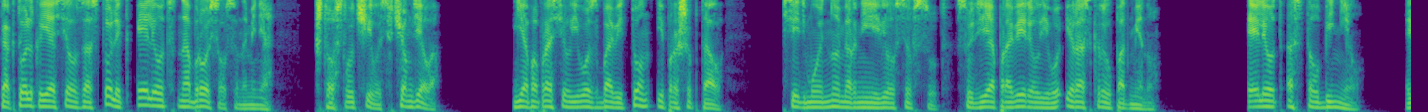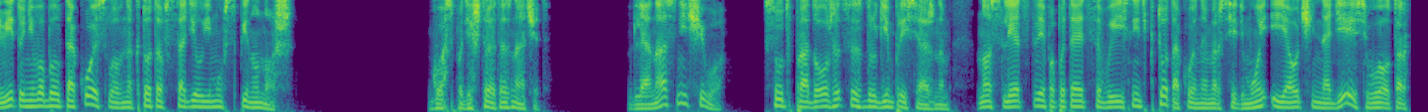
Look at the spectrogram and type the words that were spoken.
Как только я сел за столик, Эллиот набросился на меня. «Что случилось? В чем дело?» Я попросил его сбавить тон и прошептал. Седьмой номер не явился в суд. Судья проверил его и раскрыл подмену. Эллиот остолбенел. Вид у него был такой, словно кто-то всадил ему в спину нож. Господи, что это значит? Для нас ничего. Суд продолжится с другим присяжным, но следствие попытается выяснить, кто такой номер седьмой, и я очень надеюсь, Уолтер,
